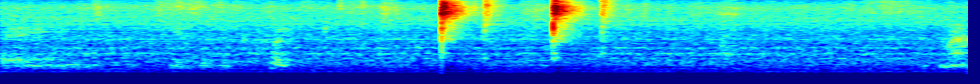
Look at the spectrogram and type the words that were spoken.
Okay, give it a quick mouth.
